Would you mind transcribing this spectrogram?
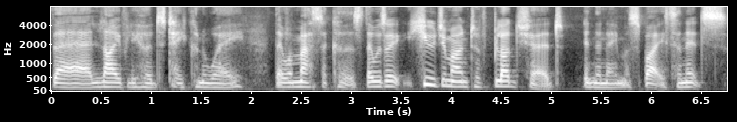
their livelihoods taken away. There were massacres. There was a huge amount of bloodshed in the name of spice, and it's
